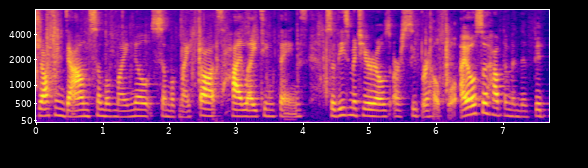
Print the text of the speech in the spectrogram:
jotting down some of my notes some of my thoughts highlighting things. So these materials are super helpful. I also have them in the vid-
